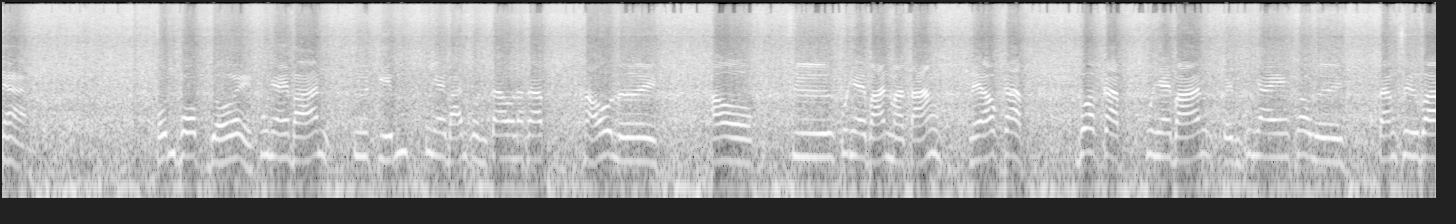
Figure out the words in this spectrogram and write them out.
เนี่ยค้นพบโดยผู้ใหญ่บ้านชื่อจิมผู้ใหญ่บ้านคนเก่านะครับ เขาเลยเอาชื่อผู้ใหญ่บ้านมาตั้ง แล้วกับบวกกับผู้ใหญ่บ้านเป็นผู้ใหญ่เข้าเลยตั้งชื่อว่า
